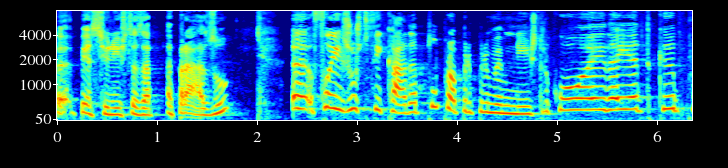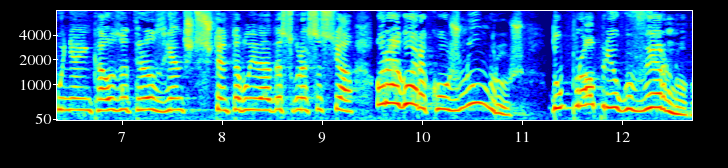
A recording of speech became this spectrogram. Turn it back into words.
uh, pensionistas a, a prazo, foi justificada pelo próprio Primeiro-Ministro com a ideia de que punha em causa 13 anos de sustentabilidade da Segurança Social. Ora, agora, com os números do próprio Governo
